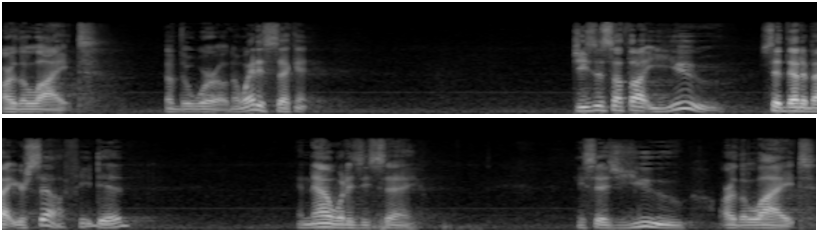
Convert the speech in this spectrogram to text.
are the light of the world. Now, wait a second. Jesus, I thought you said that about yourself. He did. And now what does he say? He says, You are the light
